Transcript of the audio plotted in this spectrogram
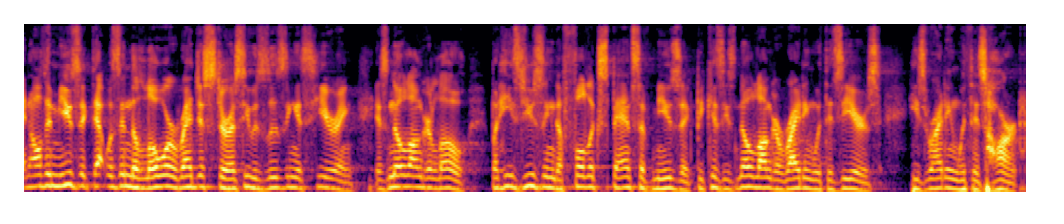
And all the music that was in the lower register as he was losing his hearing is no longer low, but he's using the full expanse of music because he's no longer writing with his ears. He's writing with his heart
